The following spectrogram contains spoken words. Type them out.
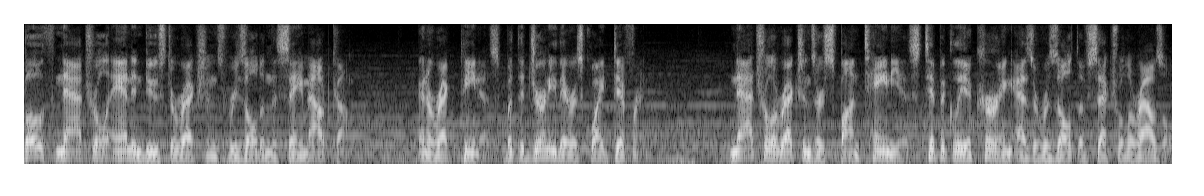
both natural and induced erections result in the same outcome, an erect penis, but the journey there is quite different. Natural erections are spontaneous, typically occurring as a result of sexual arousal.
